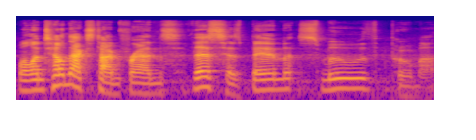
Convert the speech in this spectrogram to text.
Well, until next time, friends, this has been Smooth Puma.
